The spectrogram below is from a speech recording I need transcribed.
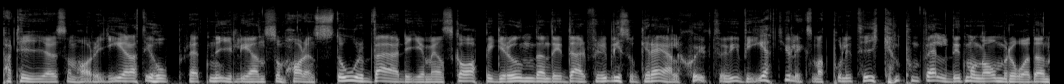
partier som har regerat ihop rätt nyligen, som har en stor värdegemenskap i grunden. Det är därför det blir så grälsjukt, för vi vet ju liksom att politiken på väldigt många områden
